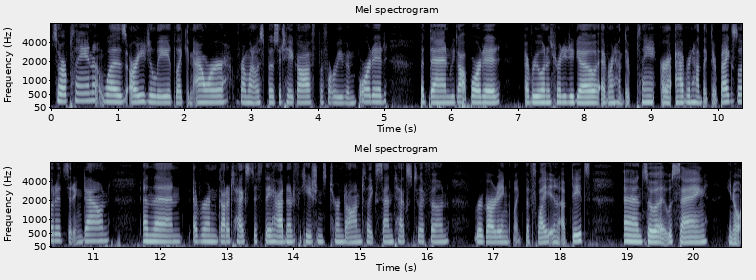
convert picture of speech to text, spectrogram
So our plane was already delayed like an hour from when it was supposed to take off before we even boarded. But then we got boarded. Everyone was ready to go. Everyone had their plane or everyone had like their bags loaded, sitting down. And then everyone got a text if they had notifications turned on to like send text to their phone regarding like the flight and updates. And so it was saying, you know,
